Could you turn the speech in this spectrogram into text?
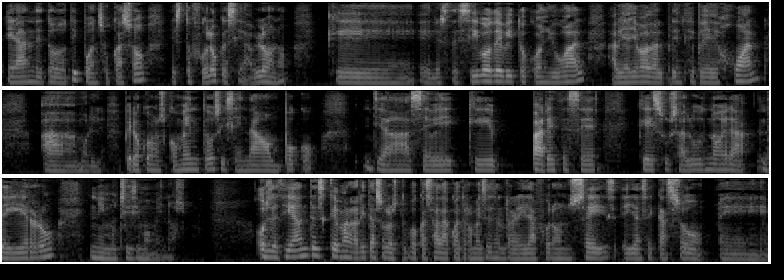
eran de todo tipo. En su caso, esto fue lo que se habló, ¿no? Que el excesivo débito conyugal había llevado al príncipe Juan a morir. Pero con los comento, si se indaga un poco, ya se ve que parece ser que su salud no era de hierro, ni muchísimo menos. Os decía antes que Margarita solo estuvo casada cuatro meses, en realidad fueron seis. Ella se casó eh,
